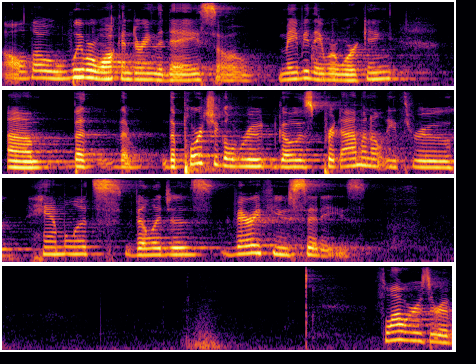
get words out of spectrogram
although we were walking during the day, so maybe they were working. Um, but the, the Portugal route goes predominantly through hamlets, villages, very few cities. Flowers are of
